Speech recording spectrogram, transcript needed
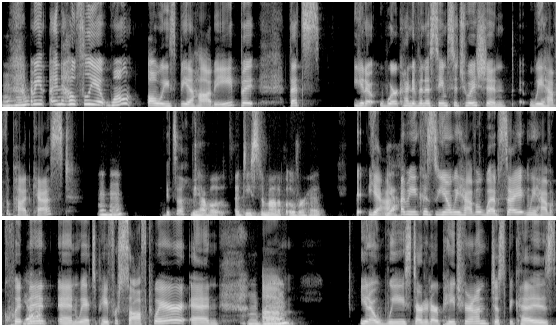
Mhm. i mean and hopefully it won't always be a hobby but that's you know we're kind of in a same situation we have the podcast Mhm. it's a we have a, a decent amount of overhead. Yeah, Yeah. i mean because you know we have a website and we have equipment and we have to pay for software and Mhm. um you know we started our patreon just because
